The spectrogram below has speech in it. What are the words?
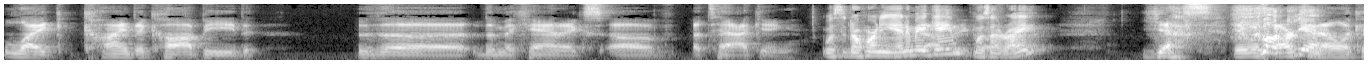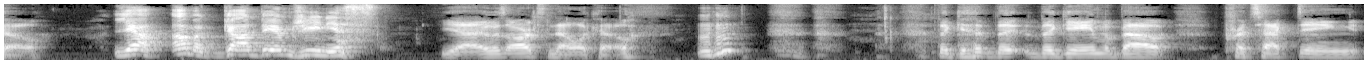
like kind of copied the the mechanics of attacking. Was it a horny anime game? Was that right? Yes, it was Fuck Art yeah. Yeah, I'm a goddamn genius. Yeah, it was Ar tonelico. Mm-hmm. the the the game about protecting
